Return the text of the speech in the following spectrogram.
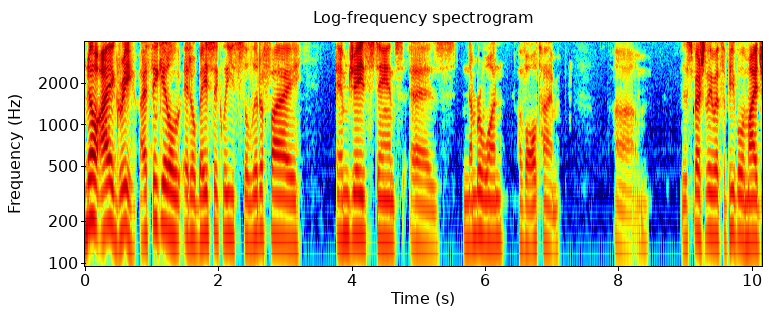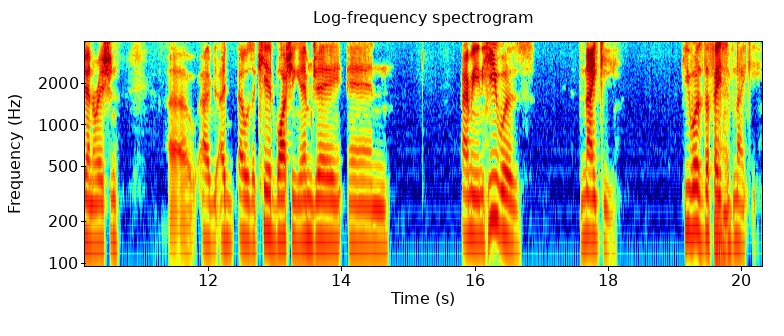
no, I agree. I think it'll it'll basically solidify MJ's stance as number one of all time. Um, especially with the people in my generation. Uh, I, I I was a kid watching MJ, and I mean he was Nike. He was the face Mhm. of Nike,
